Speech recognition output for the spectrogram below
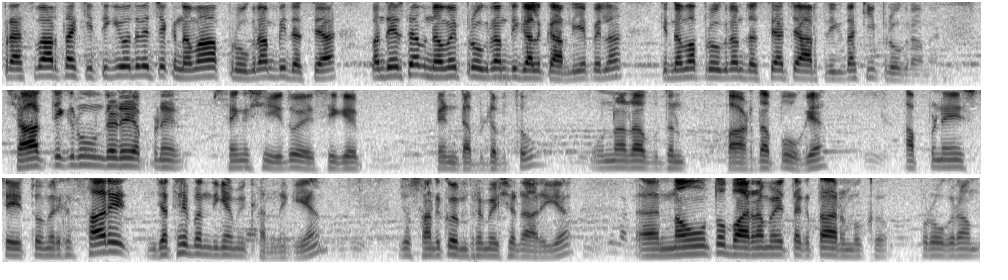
ਪ੍ਰੈਸ ਵਾਰਤਾ ਕੀਤੀ ਗਈ, ਉਹਦੇ ਵਿੱਚ ਇੱਕ ਨਵਾਂ ਪ੍ਰੋਗਰਾਮ ਵੀ ਦੱਸਿਆ। ਪੰਧੇਰ ਸਾਹਿਬ, ਨਵੇਂ ਪ੍ਰੋਗਰਾਮ ਦੀ ਗੱਲ ਕਰ ਲਈਏ ਪਹਿਲਾਂ। ਕਿ ਨਵਾਂ ਪ੍ਰੋਗਰਾਮ ਦੱਸਿਆ 4 ਤਰੀਕ ਦਾ ਕੀ ਪ੍ਰੋਗਰਾਮ ਹੈ? 4 ਤਰੀਕ ਨੂੰ ਜਿਹੜੇ ਆਪਣੇ ਸਿੰਘ ਸ਼ਹੀਦ ਹੋਏ ਸੀਗੇ ਪਿੰਡ ਡਬਡਬ ਤੋਂ, ਉਹਨਾਂ ਦਾ ਉਦੋਂ ਪਾਠ ਦਾ ਭੋਗ ਗਿਆ ਆਪਣੇ ਸਟੇਜ ਤੋਂ ਮੇਰੇ ਖਿਆਲ ਸਾਰੇ ਜਥੇਬੰਦੀਆਂ ਵੀ ਕਰਨਗੀਆਂ ਜੋ ਸਾਡੇ ਕੋਲ ਇਨਫੋਰਮੇਸ਼ਨ ਆ ਰਹੀ ਆ। 9 ਤੋਂ 12 ਵਜੇ ਤੱਕ ਧਾਰਮਿਕ ਪ੍ਰੋਗਰਾਮ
